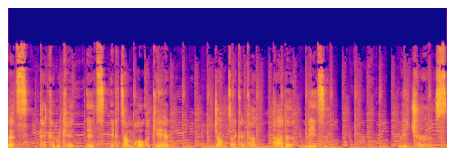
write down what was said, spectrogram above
Let's take a look at its example again. 让我们再看看它的例子。Richard's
